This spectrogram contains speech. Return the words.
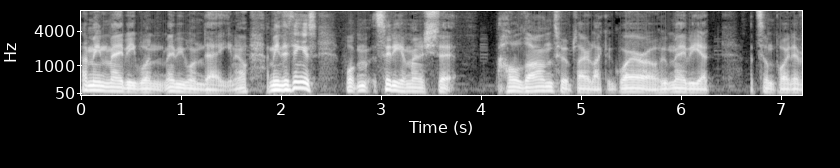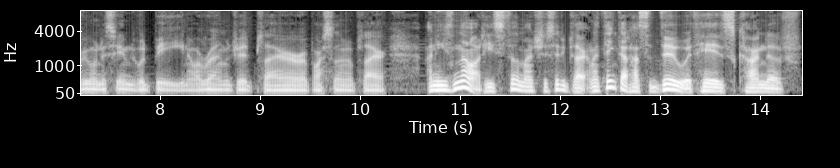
I mean, maybe one, maybe one day. You know, I mean, the thing is, what City have managed to hold on to a player like Aguero, who maybe at at some point everyone assumed would be, you know, a Real Madrid player or a Barcelona player, and he's not. He's still a Manchester City player, and I think that has to do with his kind of,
